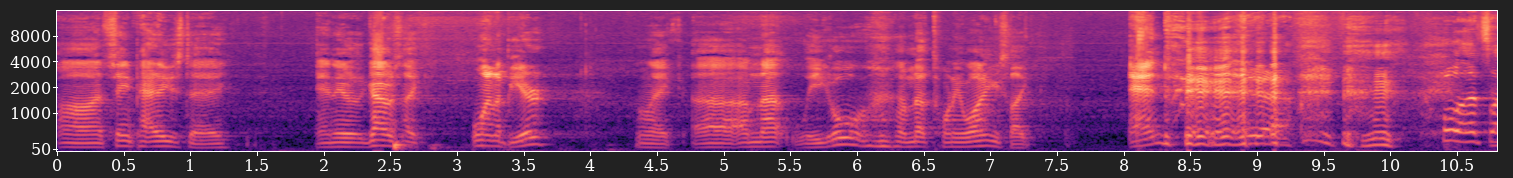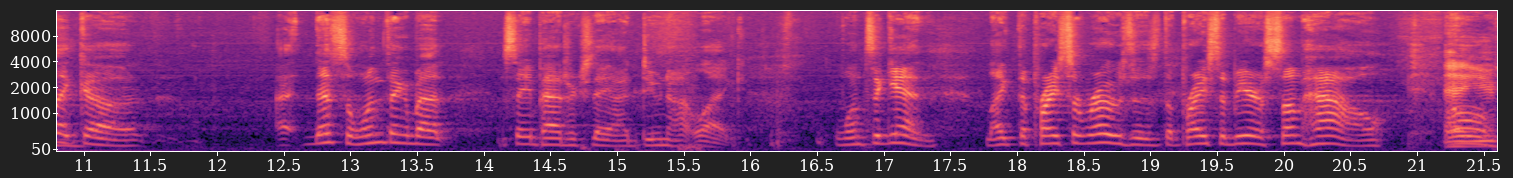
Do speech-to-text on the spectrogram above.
on St. Patty's Day, and the guy was like, "Want a beer?" I'm like, uh, "I'm not legal. I'm not 21." He's like, "And?" yeah. well, that's like uh, that's the one thing about St. Patrick's Day I do not like. Once again, like the price of roses, the price of beer somehow. And oh, you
